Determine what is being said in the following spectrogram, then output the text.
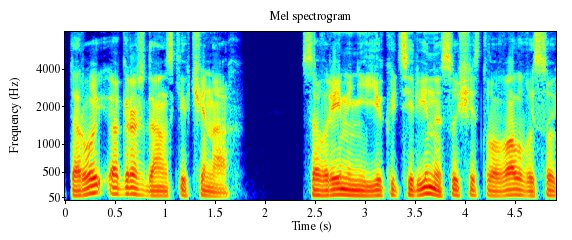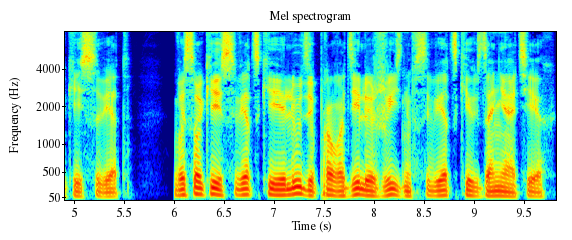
второй — о гражданских чинах. Со времени Екатерины существовал высокий свет. Высокие светские люди проводили жизнь в светских занятиях.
